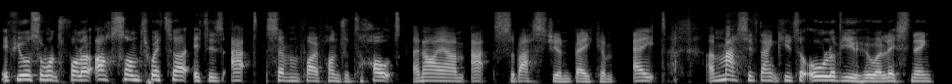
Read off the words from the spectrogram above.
If you also want to follow us on Twitter, it is at 7500 to Holte, and I am at Sebastian Bacon 8. A massive thank you to all of you who are listening,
